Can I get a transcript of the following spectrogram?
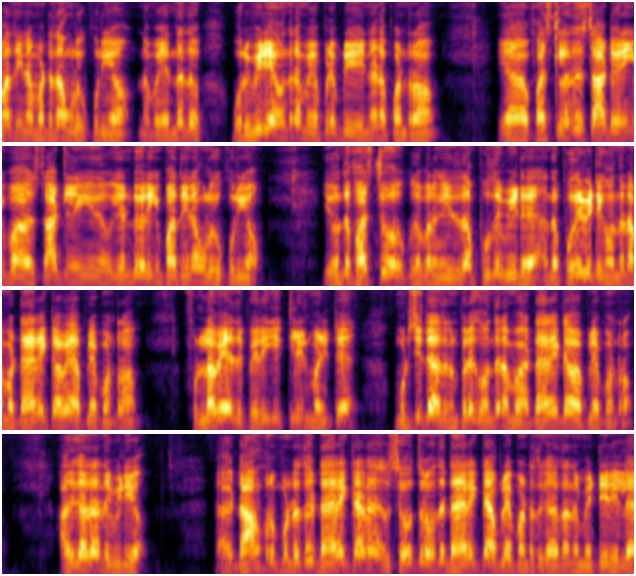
பார்த்தீங்கன்னா மட்டும்தான் உங்களுக்கு புரியும். நம்ம எந்தெந்த ஒரு வீடியோ வந்து நம்ம எப்படி எப்படி என்னென்ன பண்ணுறோம் ஃபஸ்ட்லேருந்து ஸ்டார்ட் வரைக்கும் பா ஸ்டார்டிங் எண்டு வரைக்கும் பார்த்தீங்கன்னா உங்களுக்கு புரியும். இது வந்து ஃபஸ்ட்டு இதை பாருங்கள் இதுதான் புது வீடு. அந்த புது வீட்டுக்கு வந்து நம்ம டைரெக்டாகவே அப்ளை பண்ணுறோம் ஃபுல்லாகவே அதை பெருகி க்ளீன் பண்ணிவிட்டு முடிச்சுட்டு அதன் பிறகு வந்து நம்ம டைரெக்டாக அப்ளை பண்ணுறோம் அதுக்காக தான் இந்த வீடியோ டாம் ப்ரூஃப் பண்ணுறது டைரெக்டான செவத்தில் வந்து டைரெக்டாக அப்ளை பண்ணுறதுக்காக தான் அந்த மெட்டீரியலை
